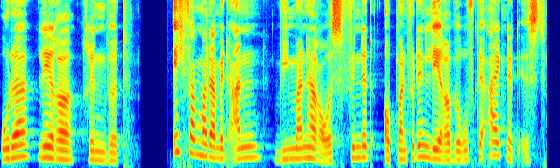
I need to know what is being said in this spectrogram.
oder Lehrerin wird. Ich fange mal damit an, wie man herausfindet, ob man für den Lehrerberuf geeignet ist.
